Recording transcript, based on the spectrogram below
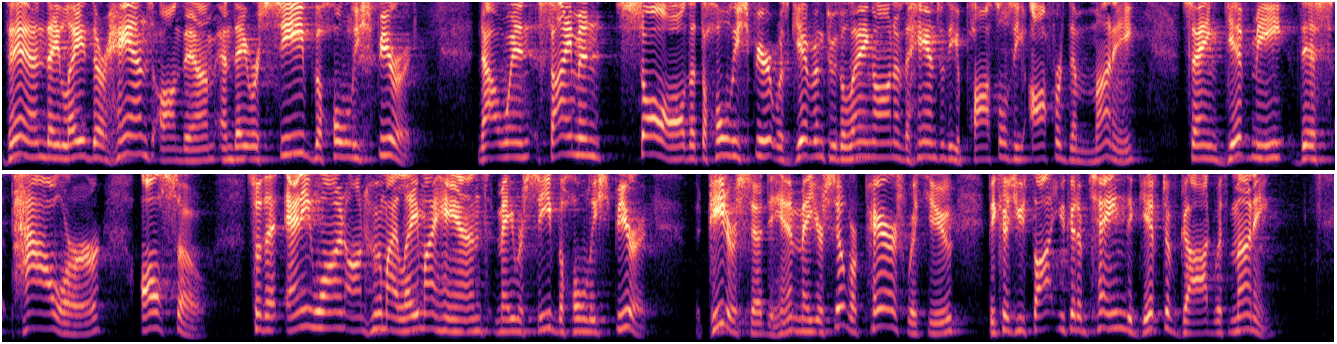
Then they laid their hands on them, and they received the Holy Spirit. Now, when Simon saw that the Holy Spirit was given through the laying on of the hands of the apostles, he offered them money saying, Give me this power also. so that anyone on whom I lay my hands may receive the Holy Spirit. But Peter said to him, May your silver perish with you, because you thought you could obtain the gift of God with money.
